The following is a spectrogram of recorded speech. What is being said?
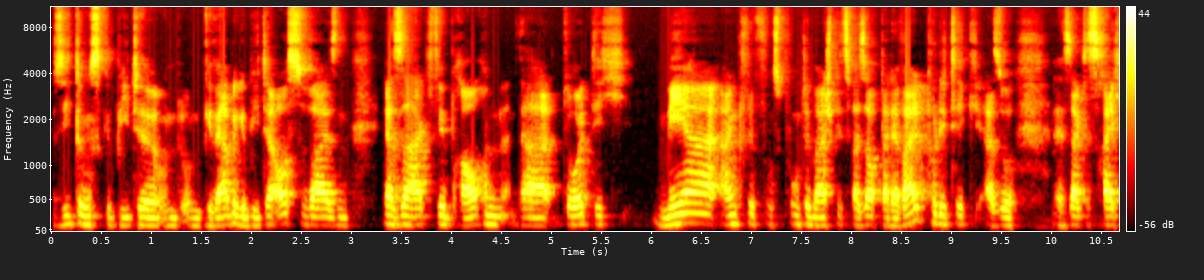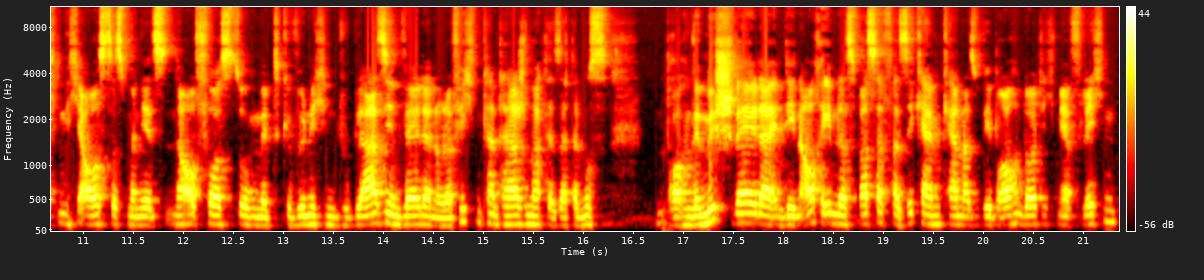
Siedlungsgebiete und, und Gewerbegebiete auszuweisen. Er sagt, wir brauchen da deutlich mehr Anknüpfungspunkte beispielsweise auch bei der Waldpolitik. Also er sagt, es reicht nicht aus, dass man jetzt eine Aufforstung mit gewöhnlichen Douglasienwäldern oder Fichtenplantagen macht. Er sagt, da muss brauchen wir Mischwälder, in denen auch eben das Wasser versickern kann. Also wir brauchen deutlich mehr Flächen.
